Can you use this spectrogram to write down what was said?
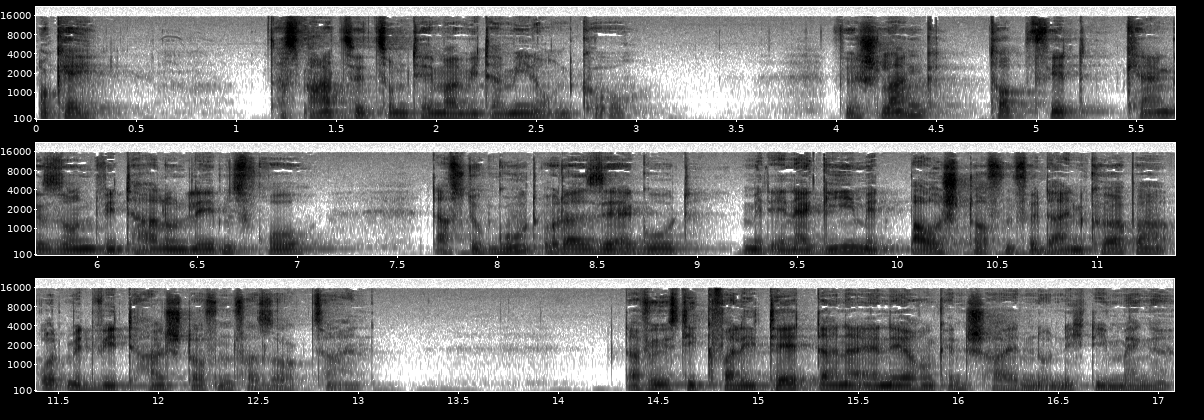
Okay, das Fazit zum Thema Vitamine und Co. Für schlank, topfit, kerngesund, vital und lebensfroh darfst du gut oder sehr gut mit Energie, mit Baustoffen für deinen Körper und mit Vitalstoffen versorgt sein. Dafür ist die Qualität deiner Ernährung entscheidend und nicht die Menge.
